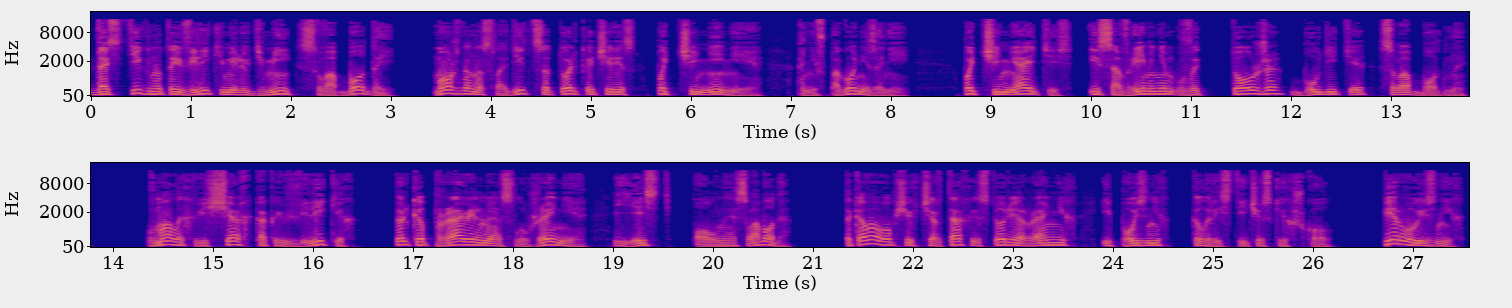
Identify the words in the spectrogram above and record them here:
достигнутой великими людьми свободой можно насладиться только через подчинение, а не в погоне за ней. Подчиняйтесь, и со временем вы тоже будете свободны. В малых вещах, как и в великих, только правильное служение есть полная свобода. Такова в общих чертах история ранних и поздних колористических школ. Первую из них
